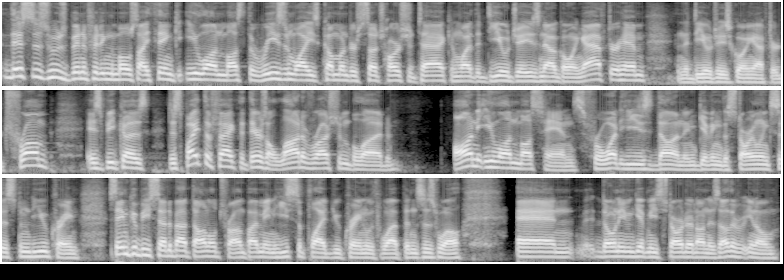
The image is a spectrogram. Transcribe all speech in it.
this is who's benefiting the most. I think Elon Musk. The reason why he's come under such harsh attack and why the DOJ is now going after him and the DOJ is going after Trump is because, despite the fact that there's a lot of Russian blood on Elon Musk's hands for what he's done in giving the Starlink system to Ukraine. Same could be said about Donald Trump. I mean, he supplied Ukraine with weapons as well. And don't even get me started on his other, you know,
